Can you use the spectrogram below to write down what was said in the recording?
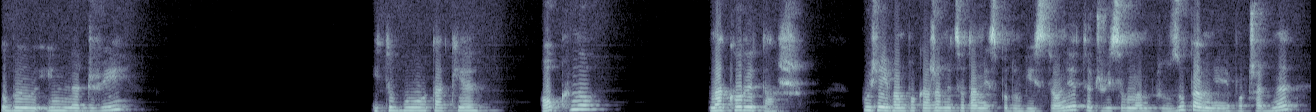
Tu były inne drzwi. I tu było takie okno na korytarz. Później Wam pokażemy, co tam jest po drugiej stronie. Te drzwi są nam tu zupełnie niepotrzebne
